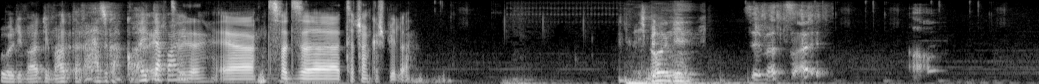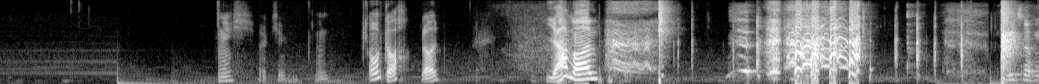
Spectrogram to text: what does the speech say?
Oh, die war, die war, da war sogar Gold dabei. Ja, das war dieser Tachanka-Spieler. Ich bin Silberzeit. Nicht? Okay. Hm. Oh doch, lol. Ja, Mann! Krieg ich noch ein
